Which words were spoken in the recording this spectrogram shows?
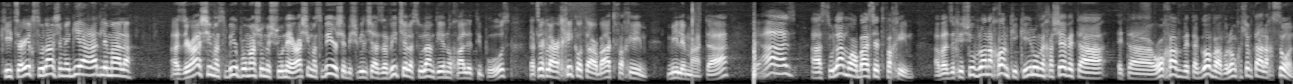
כי צריך סולם שמגיע עד למעלה. אז רש"י מסביר פה משהו משונה, רש"י מסביר שבשביל שהזווית של הסולם תהיה נוחה לטיפוס, אתה צריך להרחיק אותה ארבעה טפחים מלמטה, ואז הסולם הוא 14 טפחים. אבל זה חישוב לא נכון, כי כאילו הוא מחשב את, ה, את הרוחב ואת הגובה, אבל לא מחשב את האלכסון.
